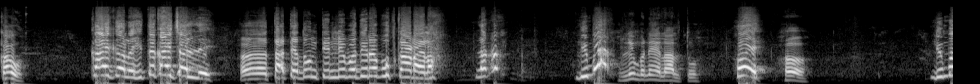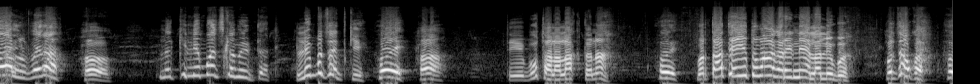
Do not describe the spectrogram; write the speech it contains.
का हो? काय केलं इथं काय चाललंय? अं, तात्या दोन तीन लिंब दे रे भूत काढायला. लगा. लिंबा? लिंब न्यायला आलतो. होय? हो. लिंबा आलं का? हो. नक्की लिंबच का मिळतात? लिंबच आहेत की? होय. हा. ते भूताला लागतं ना. होय. बरं तात्या येतो माघारी न्यायला लिंब. बरं जाऊ का? हो.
